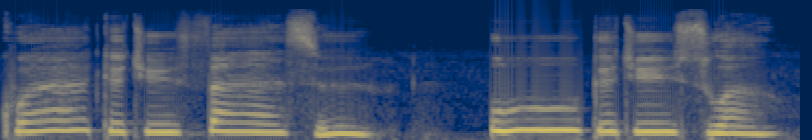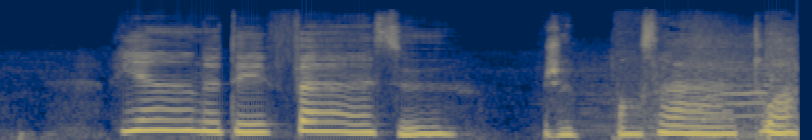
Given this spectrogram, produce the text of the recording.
Quoi que tu fasses, où que tu sois, rien ne t'efface. Je pense à toi.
